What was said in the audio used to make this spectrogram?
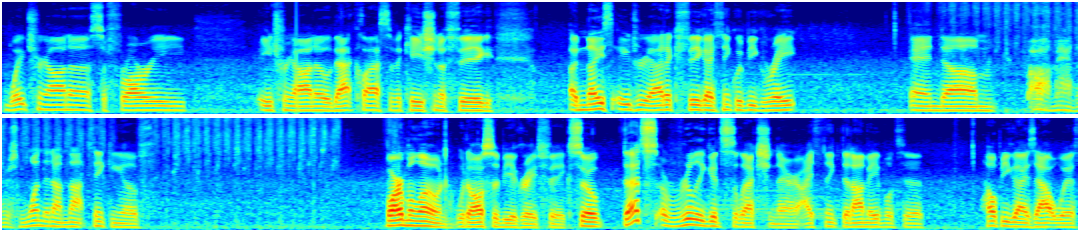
White Triana, Safrari, Atriano, that classification of fig. A nice Adriatic fig, I think, would be great. And, um, oh man, there's one that I'm not thinking of. Barbillone would also be a great fig. So that's a really good selection there. I think that I'm able to help you guys out with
